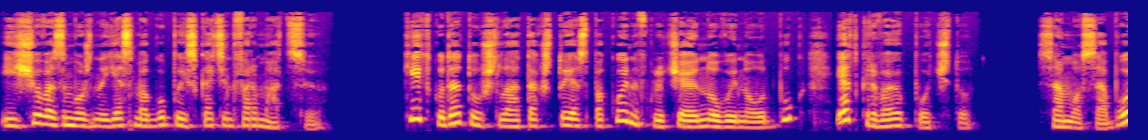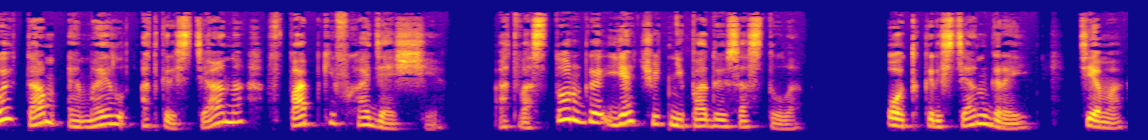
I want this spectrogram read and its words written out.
и еще, возможно, я смогу поискать информацию. Кейт куда-то ушла, так что я спокойно включаю новый ноутбук и открываю почту. Само собой, там эмейл от Кристиана в папке «Входящие». От восторга я чуть не падаю со стула. От Кристиан Грей. Тема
